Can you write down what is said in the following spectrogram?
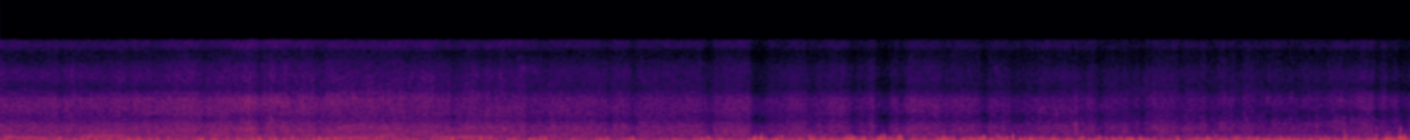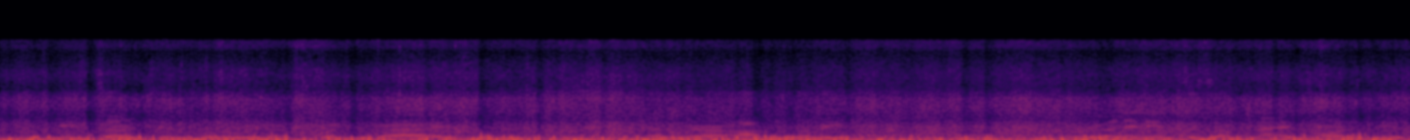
Lincoln, freedom forever. Researching for the winners for you guys. And we are actually running into some nice horses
